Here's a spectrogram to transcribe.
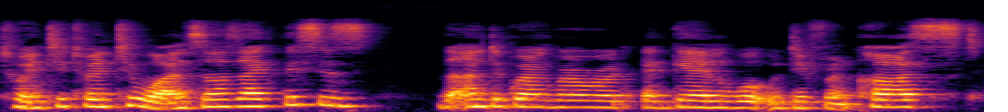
2021. So I was like, this is the Underground Railroad again. What with different cast,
